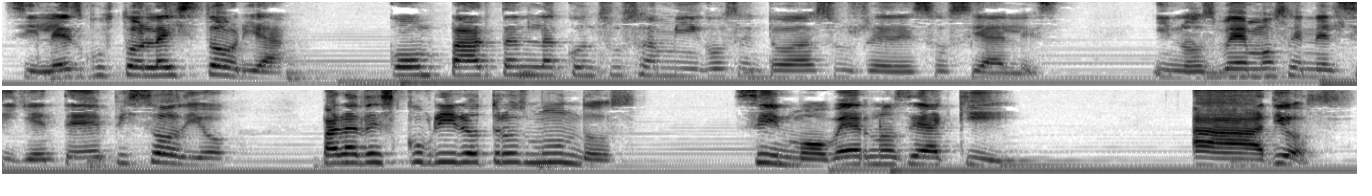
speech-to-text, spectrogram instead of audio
Si les gustó la historia, compártanla con sus amigos en todas sus redes sociales y nos vemos en el siguiente episodio para descubrir otros mundos sin movernos de aquí. Adiós.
